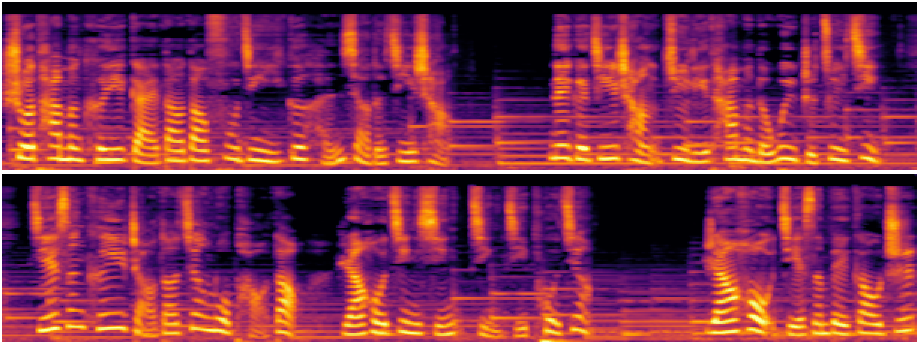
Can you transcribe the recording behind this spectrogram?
说他们可以改道到附近一个很小的机场，那个机场距离他们的位置最近。杰森可以找到降落跑道，然后进行紧急迫降。然后，杰森被告知，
